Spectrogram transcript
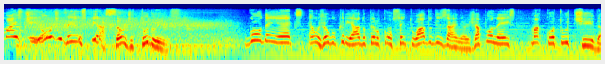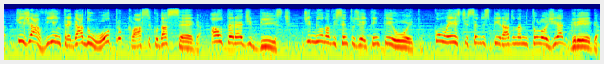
Mas de onde veio a inspiração de tudo isso? Golden Axe é um jogo criado pelo conceituado designer japonês Makoto Uchida, que já havia entregado outro clássico da SEGA, Altered Beast, de 1988, com este sendo inspirado na mitologia grega.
